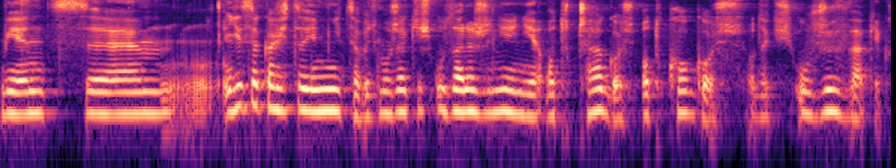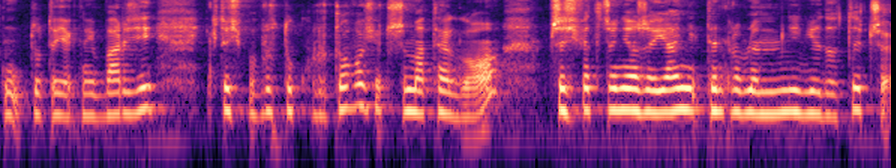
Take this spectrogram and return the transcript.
Więc jest jakaś tajemnica, być może jakieś uzależnienie od czegoś, od kogoś, od jakichś używek, jak tutaj jak najbardziej. I ktoś po prostu kurczowo się trzyma tego przeświadczenia, że ja nie, ten problem mnie nie dotyczy.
